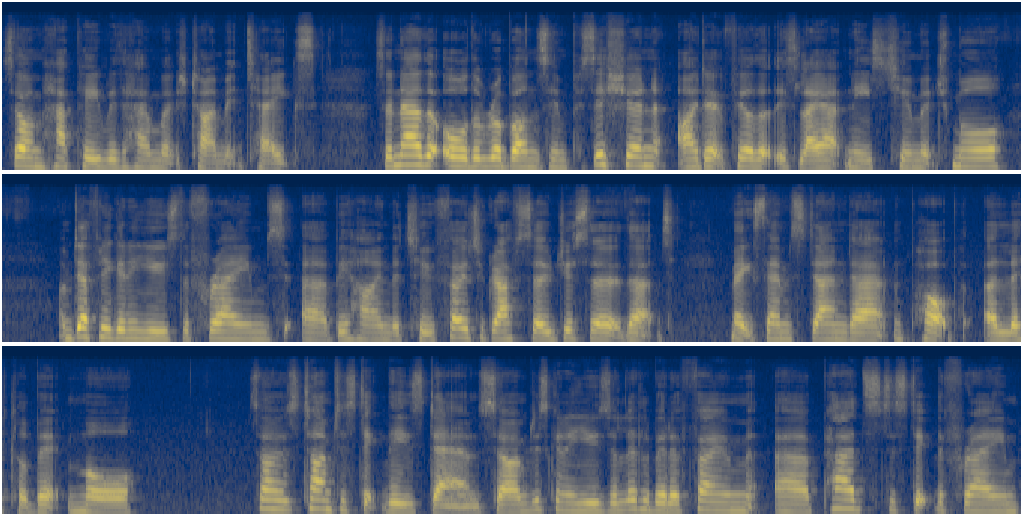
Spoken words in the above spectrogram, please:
so I'm happy with how much time it takes. So now that all the rub-on's in position, I don't feel that this layout needs too much more. I'm definitely going to use the frames uh, behind the two photographs, so just so that makes them stand out and pop a little bit more. So it's time to stick these down. So I'm just going to use a little bit of foam uh, pads to stick the frame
